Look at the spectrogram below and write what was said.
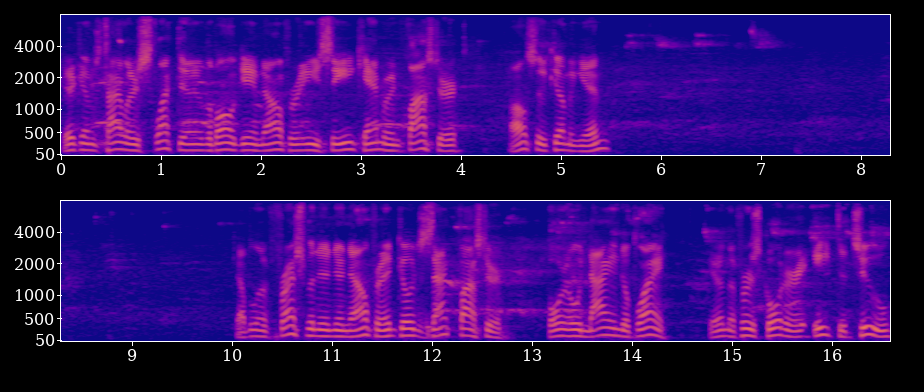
Here comes Tyler Schlechter into the ball game now for AC. Cameron Foster also coming in. Couple of freshmen in there now for head coach Zach Foster. 4.09 to play here in the first quarter, 8 to 2.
